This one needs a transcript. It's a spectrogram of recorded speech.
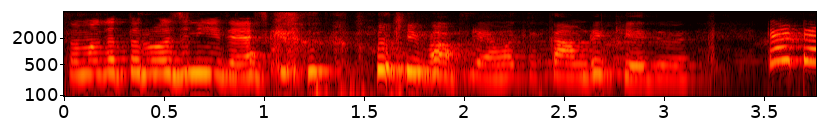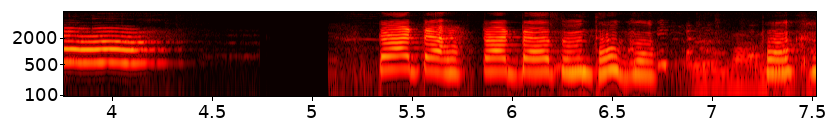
তোমাকে তো রোজ নিয়ে যায়, আজকে বাপরে, আমাকে কামড়ে খেয়ে দেবে। টাটা। টাটা টাটা তুমি থাকো। থাকো।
